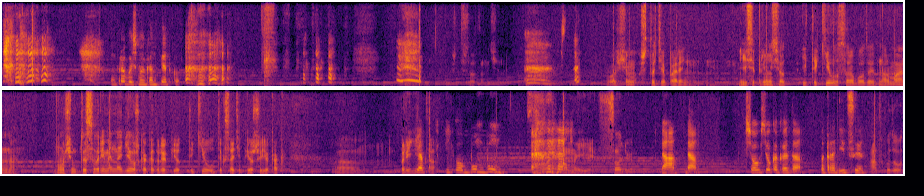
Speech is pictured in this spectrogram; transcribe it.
Попробуешь мою конфетку. Что ты начинаешь? Что? В общем, что тебе парень если принесет, и текилу сработает нормально. Ну, в общем, ты современная девушка, которая пьет текилу. Ты, кстати, пьешь ее как э, принято. пью ее бум-бум. Лаймом и солью. Да, да. Все, все как это, по традиции. Откуда вот,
